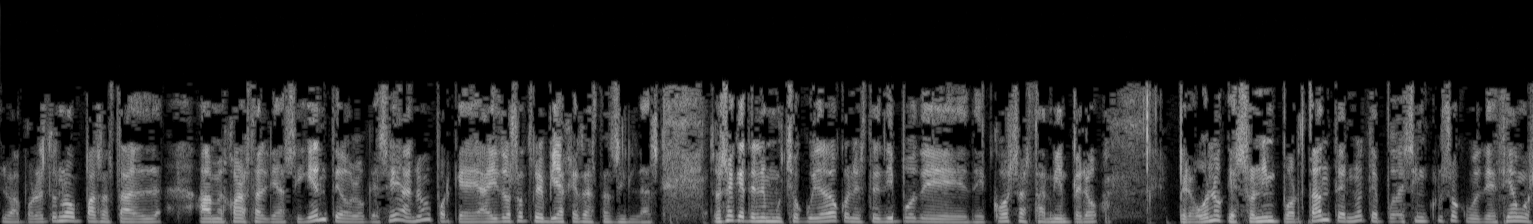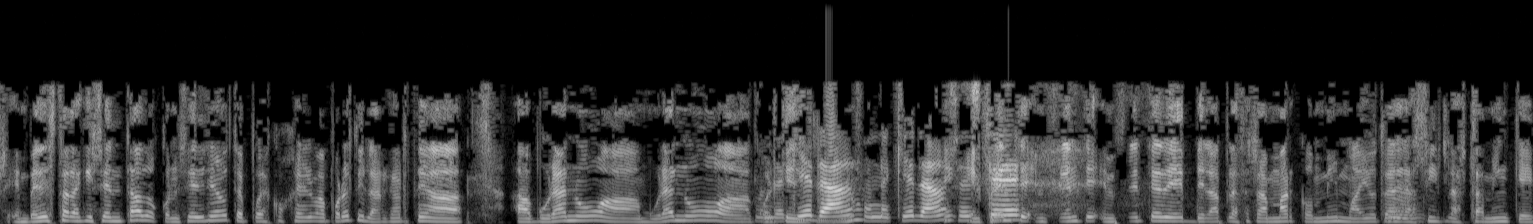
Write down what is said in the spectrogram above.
el vaporeto no pasa hasta a lo mejor hasta el día siguiente o lo que sea, ¿no? Porque hay dos o tres viajes a estas islas. Entonces hay que tener mucho cuidado con este tipo de, de cosas también, pero, pero bueno, que son importantes, ¿no? Te puedes incluso, como decíamos, en vez de estar aquí sentado con ese dinero, te puedes coger el vaporeto y largarte a, a Burano, a Murano, a cualquier donde quieras, donde quieras. Enfrente, enfrente, enfrente de, la Plaza San Marcos mismo hay otra de las mm. islas también que,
